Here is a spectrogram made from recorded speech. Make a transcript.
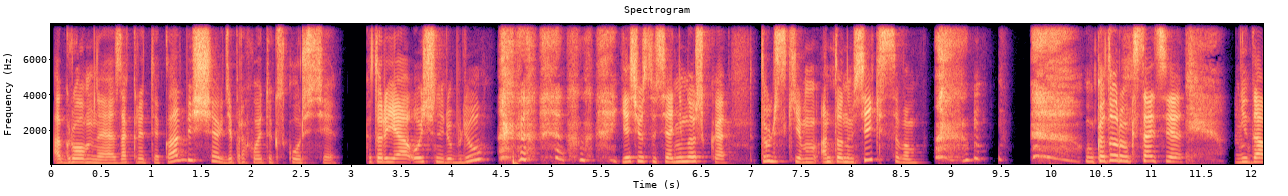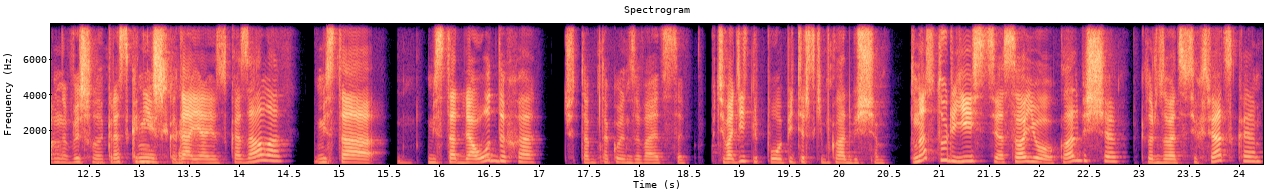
огромное закрытое кладбище, где проходят экскурсии которые я очень люблю. Я чувствую себя немножко тульским Антоном Секисовым, у которого, кстати, недавно вышла как раз книжка, Книжка. да, я ее сказала, места, места для отдыха, что там такое называется, путеводитель по питерским кладбищам. У нас в Туле есть свое кладбище, которое называется Всехсвятское,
